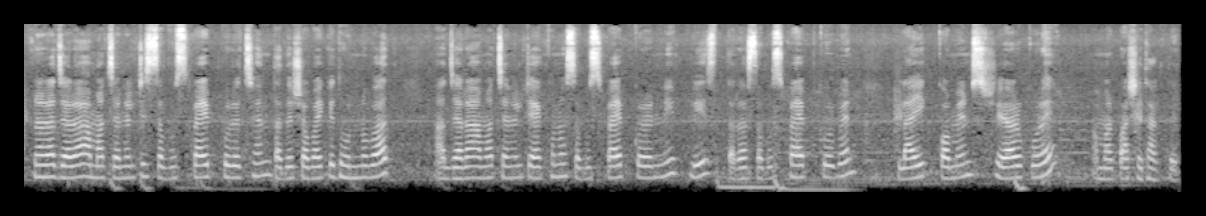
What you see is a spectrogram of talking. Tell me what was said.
আপনারা যারা আমার চ্যানেলটি সাবস্ক্রাইব করেছেন, তাদের সবাইকে ধন্যবাদ। আর যারা আমার চ্যানেলটি এখনও সাবস্ক্রাইব করেননি, প্লিজ তারা সাবস্ক্রাইব করবেন, লাইক কমেন্টস শেয়ার করে আমার পাশে থাকবেন।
